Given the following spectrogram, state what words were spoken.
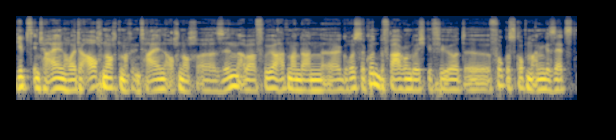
Gibt es in Teilen heute auch noch, macht in Teilen auch noch äh, Sinn. Aber früher hat man dann äh, größere Kundenbefragungen durchgeführt, äh, Fokusgruppen angesetzt,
